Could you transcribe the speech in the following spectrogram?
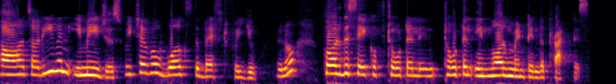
thoughts or even images whichever works the best for you you know for the sake of total in, total involvement in the practice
